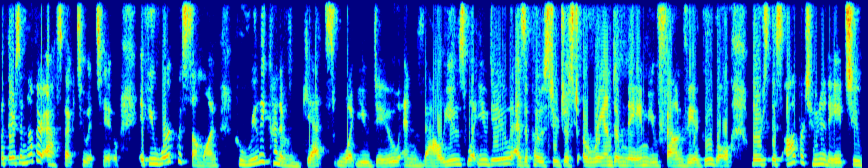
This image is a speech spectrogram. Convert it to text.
But there's another aspect to it too. If you work with someone who really kind of gets what you do and values what you do, as opposed to just a random name you found via Google, there's this opportunity to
